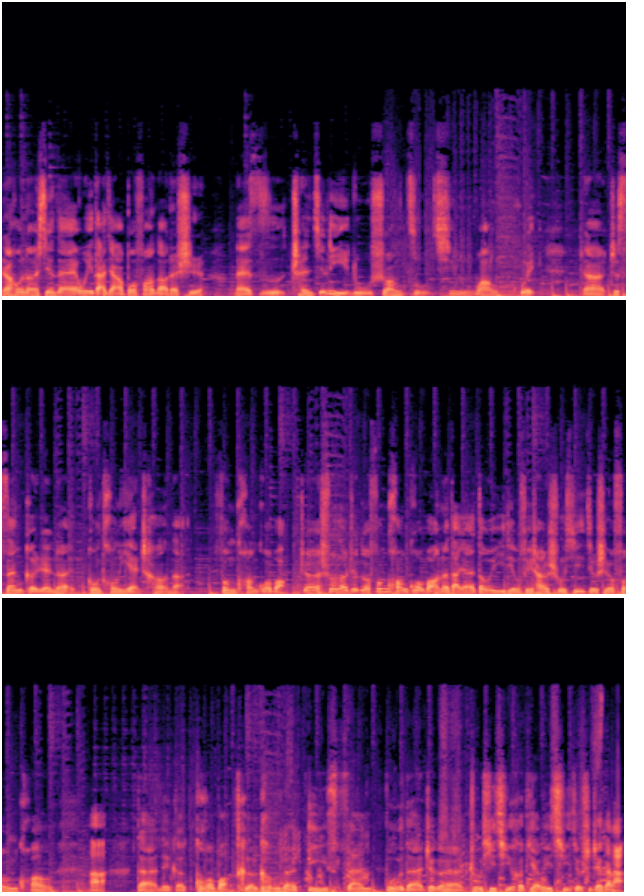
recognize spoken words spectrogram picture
然后呢，现在为大家播放到的是来自陈洁丽、陆双祖、秦王慧，啊，这三个人呢共同演唱的《疯狂国宝》。这说到这个《疯狂国宝》呢，大家都一定非常熟悉，就是《疯狂》啊的那个国宝特工的第三部的这个主题曲和片尾曲就是这个啦。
